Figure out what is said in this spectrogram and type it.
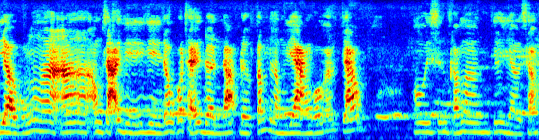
giờ cũng, à, à, ông xã dì, dì đâu có thể đền đáp được tấm lòng vàng của các cháu. Thôi xin cảm ơn, chứ giờ sao?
